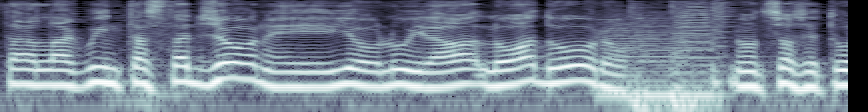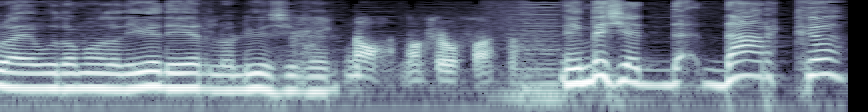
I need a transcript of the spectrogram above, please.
la, quinta stagione, io lui la, lo adoro non so se tu l'hai avuto modo di vederlo, Lucifer. No, non ce l'ho fatta. E invece Dark?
